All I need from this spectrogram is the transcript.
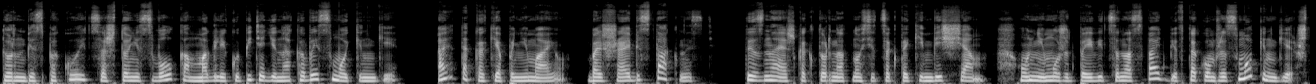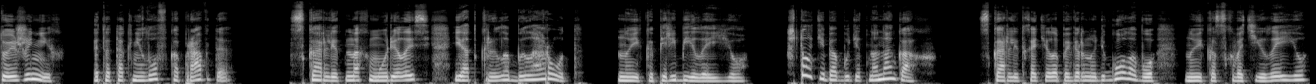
Торн беспокоится, что они с Волком могли купить одинаковые смокинги. А это, как я понимаю, большая бестактность. Ты знаешь, как Торн относится к таким вещам. Он не может появиться на свадьбе в таком же смокинге, что и жених. Это так неловко, правда? Скарлетт нахмурилась и открыла было рот, но Ика перебила ее. «Что у тебя будет на ногах?» Скарлетт хотела повернуть голову, но Ика схватила ее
